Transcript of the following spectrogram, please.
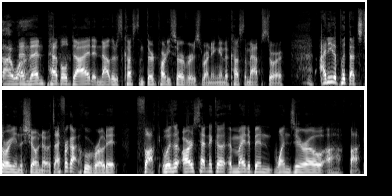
I. And then Pebble died, and now there's custom third party servers running in a custom app store. I need to put that story in the show notes. I forgot who wrote it. Fuck. Was it Ars Technica? It might have been one zero. Ah, fuck.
